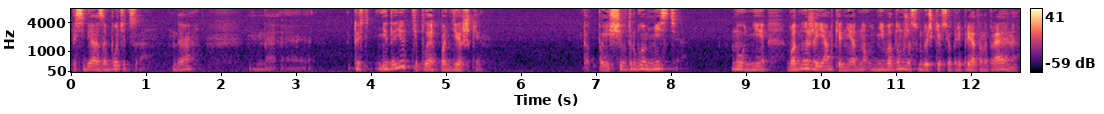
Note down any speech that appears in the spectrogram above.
по себе озаботиться, да, то есть не дают тепла и поддержки. Так поищи в другом месте. Ну, не в одной же ямке, не, одно, не в одном же сундучке все припрятано, правильно?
